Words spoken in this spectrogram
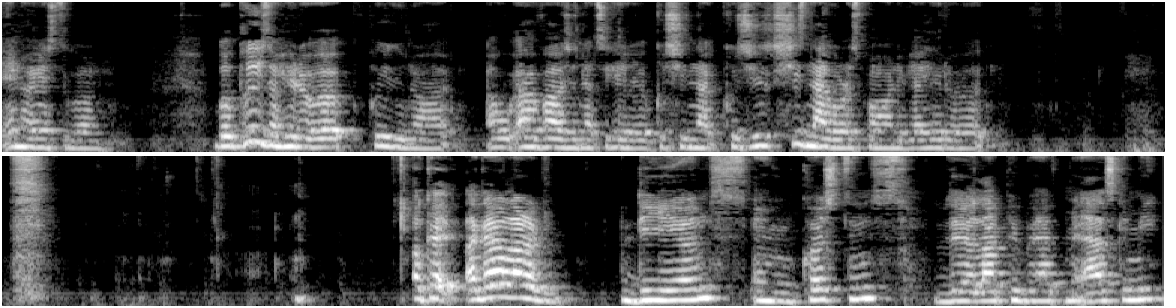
and her Instagram. But please don't hit her up. Please do not. I, I advise you not to hit her up because she's not because she's, she's not gonna respond if I hit her up. Okay, I got a lot of DMs and questions that a lot of people have been asking me.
